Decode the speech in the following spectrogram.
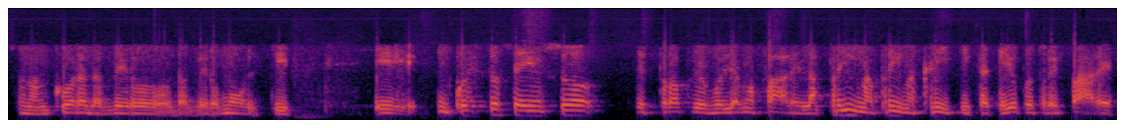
sono ancora davvero, davvero molti. E in questo senso, se proprio vogliamo fare la prima, prima critica che io potrei fare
